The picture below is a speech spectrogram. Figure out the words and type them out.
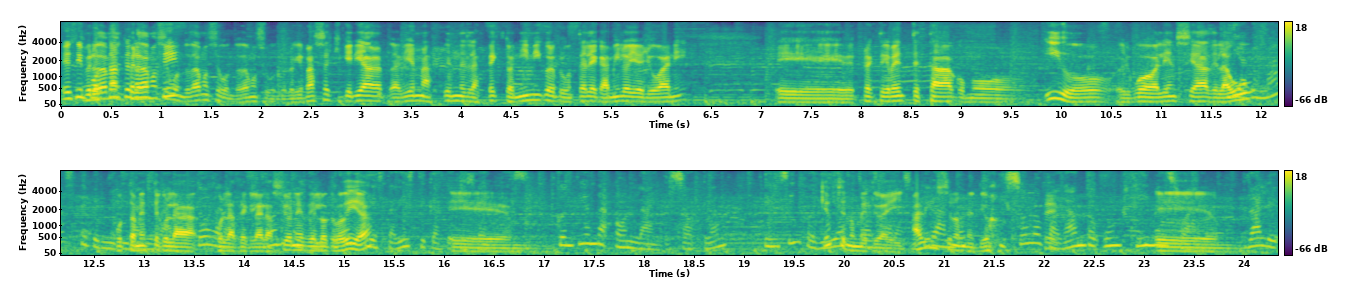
Es Pero dame, importante pero dame un segundo, dame un segundo, dame un segundo. Lo que pasa es que quería bien más bien del aspecto anímico de preguntarle a Camilo y a Giovanni. Eh, prácticamente estaba como ido el huevo Valencia de la U, justamente con, la, con la las declaraciones del otro día. Eh, ¿Quién se nos metió ahí? Alguien se nos metió. Y solo pagando un Eh, mensual. Dale hoy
